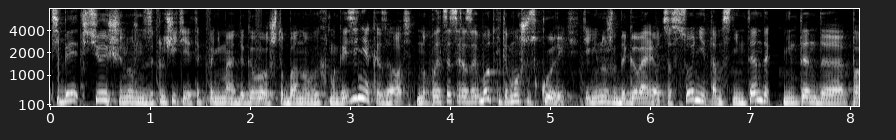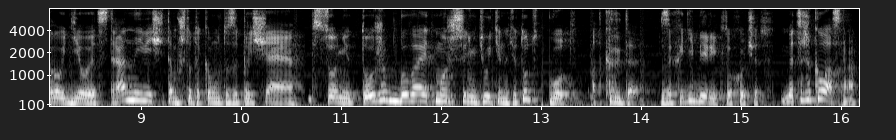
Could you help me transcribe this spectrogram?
Тебе все еще нужно заключить, я так понимаю, договор, чтобы оно в их магазине оказалось. Но процесс разработки ты можешь ускорить. Тебе не нужно договариваться с Sony, там, с Nintendo. Nintendo порой делает странные вещи, там что-то кому-то запрещая. Sony тоже бывает, может что-нибудь выкинуть. А тут вот, открыто. Заходи, бери, кто хочет захочет. Это же классно.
